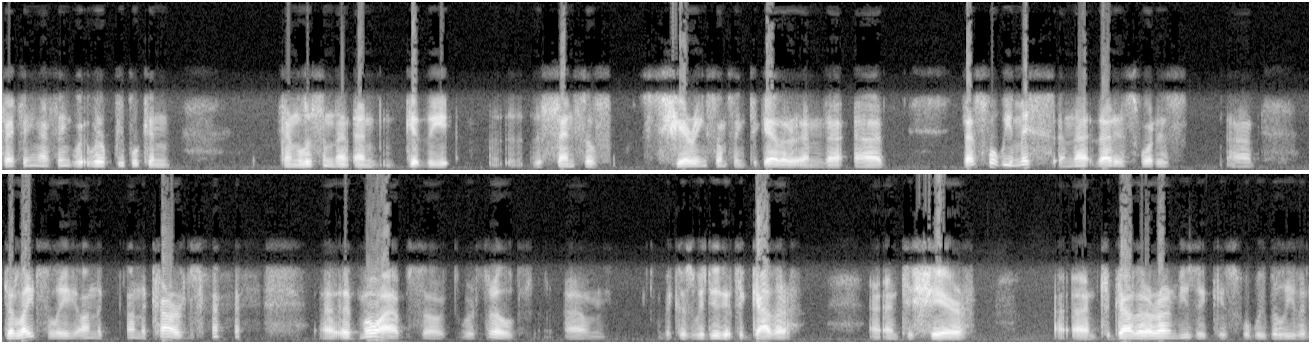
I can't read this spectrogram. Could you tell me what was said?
setting. I think where people can can listen and, and get the the sense of sharing something together, and uh, uh, that's what we miss, and that that is what is uh, delightfully on the on the cards at Moab. So we're thrilled um, because we do get to gather and, and to share and to gather around music is what we believe in.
